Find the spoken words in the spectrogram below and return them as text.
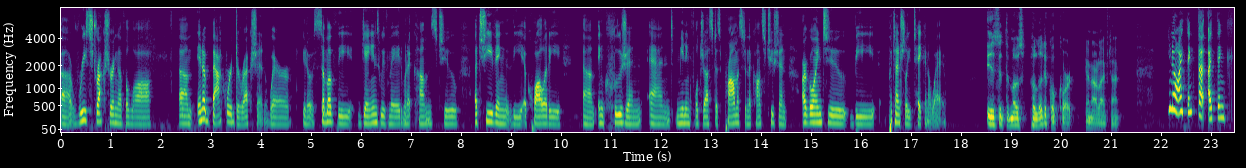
uh, restructuring of the law um, in a backward direction where you know some of the gains we've made when it comes to achieving the equality um, inclusion and meaningful justice promised in the Constitution are going to be potentially taken away. Is it the most political court in our lifetime? You know, I think that I think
